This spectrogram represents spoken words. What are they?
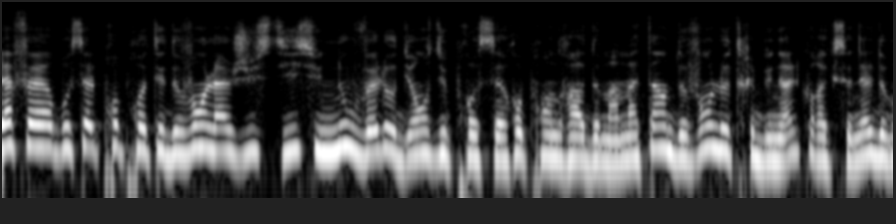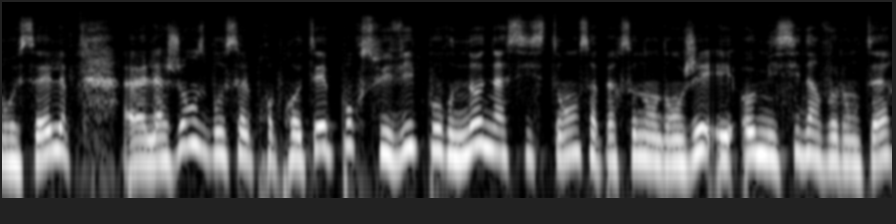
L'affaire Bruxelles Propreté devant la justice, une nouvelle audience du procès reprendra demain matin devant le tribunal correctionnel de Bruxelles. Euh, l'agence Bruxelles Propreté poursuivie pour non-assistance à personne en danger et homicide involontaire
